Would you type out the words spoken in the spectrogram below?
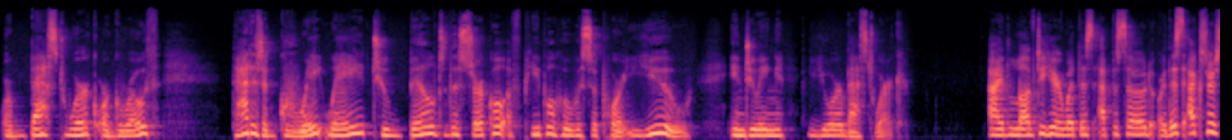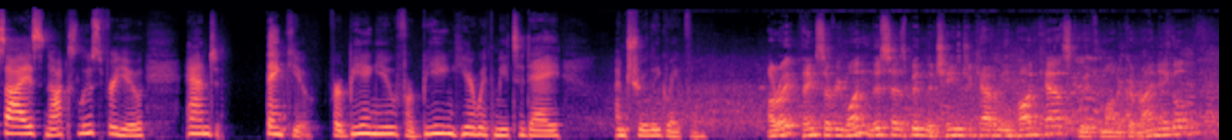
or best work or growth, that is a great way to build the circle of people who will support you in doing your best work. I'd love to hear what this episode or this exercise knocks loose for you. And thank you for being you, for being here with me today. I'm truly grateful. All right, thanks everyone. This has been the Change Academy podcast with Monica Reinagel.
